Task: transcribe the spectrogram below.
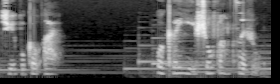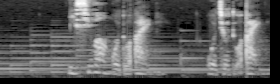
绝不够爱。我可以收放自如，你希望我多爱你，我就多爱你；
